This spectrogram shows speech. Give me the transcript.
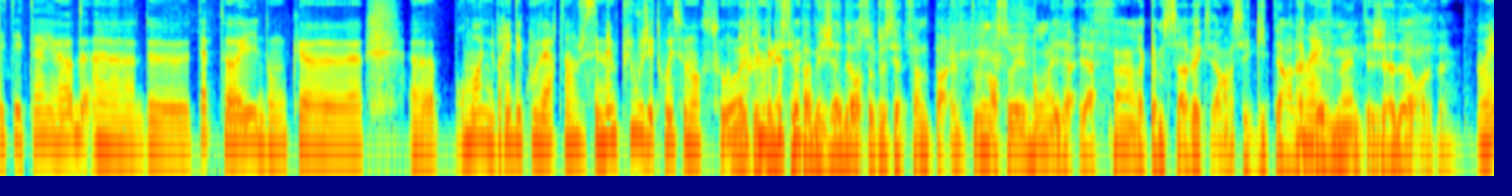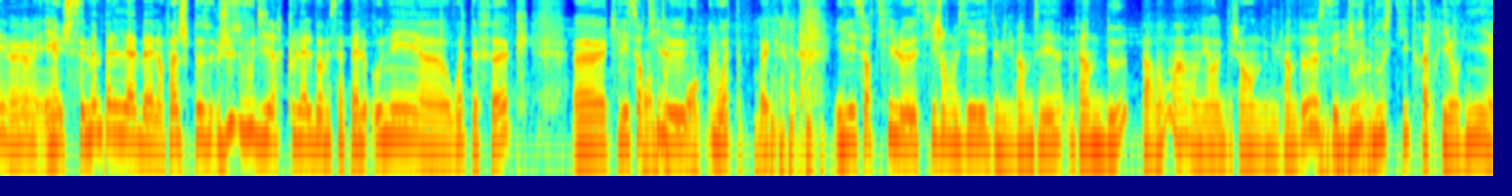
C'était Tired euh, de Taptoy, donc euh, euh, pour moi une vraie découverte. hein. Je sais même plus où j'ai trouvé ce morceau. Moi, je ne connaissais pas, mais j'adore surtout cette fin de par- Tout le morceau est bon et la, fin, là, comme ça, avec ces guitares à la Ouais. pavement, j'adore. Oui, oui, oui. Et je sais même pas le label. Enfin, je peux juste vous dire que l'album s'appelle One euh, What the Fuck, euh, qu'il est sorti What le. What the fuck. Il est sorti le 6 janvier 2022, pardon. hein, on est déjà en 2022. C'est Déjà. 12, 12 titres a priori.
